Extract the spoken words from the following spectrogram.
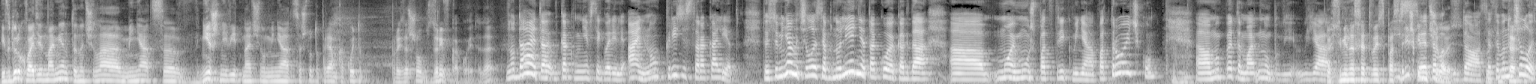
и вдруг в один момент ты начала меняться, внешний вид начал меняться, что-то прям какой-то произошел взрыв какой-то, да? Ну да, это, как мне все говорили, Ань, ну кризис 40 лет. То есть у меня началось обнуление такое, когда а, мой муж подстриг меня под троечку. Угу. А, мы, это, ну, я... То есть именно с этого из подстрижки этого, началось? Да, с этого началось.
